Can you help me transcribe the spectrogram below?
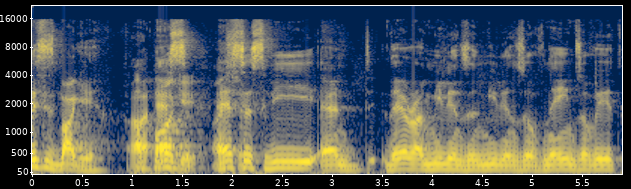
This is buggy. Uh, buggy. SSV, and there are millions and millions of names of it.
